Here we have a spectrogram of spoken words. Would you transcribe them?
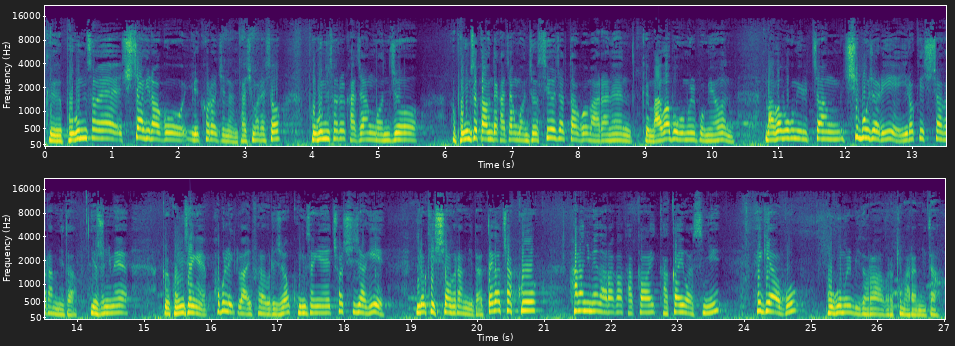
그 복음서의 시작이라고 일컬어지는 다시 말해서 복음서를 가장 먼저 복음서 가운데 가장 먼저 쓰여졌다고 말하는 그 마가복음을 보면 마가복음 1장 15절이 이렇게 시작을 합니다. 예수님의 그 공생애 public life라 그러죠. 공생애 첫 시작이 이렇게 시작을 합니다. 때가 찼고 하나님의 나라가 가까이 가까이 왔으니 회개하고 복음을 믿어라 그렇게 말합니다.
